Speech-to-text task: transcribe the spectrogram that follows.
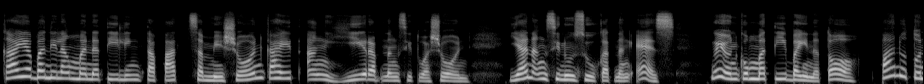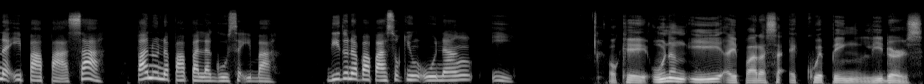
Kaya ba nilang manatiling tapat sa mission kahit ang hirap ng sitwasyon? Yan ang sinusukat ng S. Ngayon, kung matibay na to, paano to na ipapasa? Paano napapalago sa iba? Dito napapasok yung unang E. Okay, unang E ay para sa equipping leaders,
